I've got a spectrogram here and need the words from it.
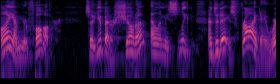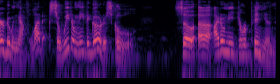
I am your father. So you better shut up and let me sleep. And today's Friday. We're doing athletics, so we don't need to go to school. So, uh, I don't need your opinion.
